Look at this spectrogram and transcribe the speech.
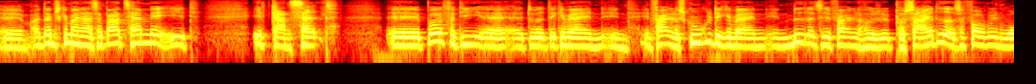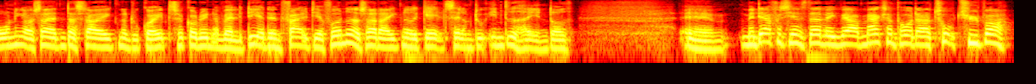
Øh, og dem skal man altså bare tage med et, et grænsalt. Øh, både fordi, øh, at du ved, det kan være en, en, en fejl hos Google, det kan være en, en midlertidig fejl hos, på sitet, og så får du en warning, og så er den der slår ikke, når du går ind, så går du ind og validerer den fejl, de har fundet, og så er der ikke noget galt, selvom du intet har ændret. Øh, men derfor siger han stadigvæk, vær opmærksom på, at der er to typer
